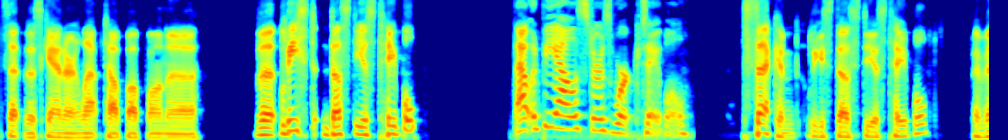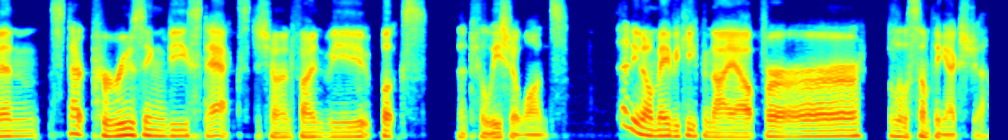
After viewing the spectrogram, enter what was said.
set the scanner and laptop up on uh, the least dustiest table. That would be Aleister's work table. Second least dustiest table. And then start perusing the stacks to try and find the books that Felicia wants. And, you know, maybe keep an eye out for a little something extra.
